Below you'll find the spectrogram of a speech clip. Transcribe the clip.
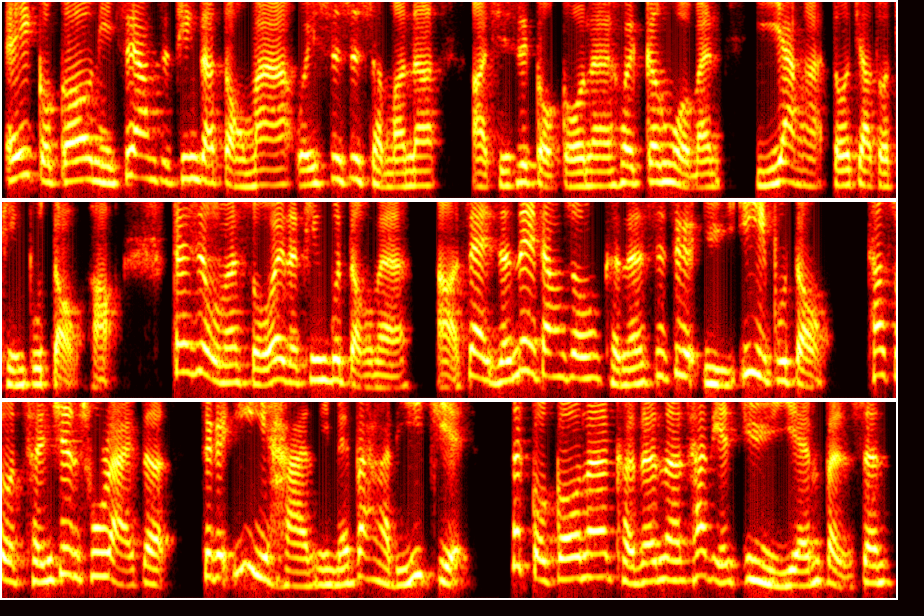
哎，狗狗，你这样子听得懂吗？唯识是什么呢？啊，其实狗狗呢会跟我们一样啊，都叫做听不懂哈。但是我们所谓的听不懂呢，啊，在人类当中可能是这个语义不懂，它所呈现出来的这个意涵你没办法理解。那狗狗呢，可能呢它连语言本身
